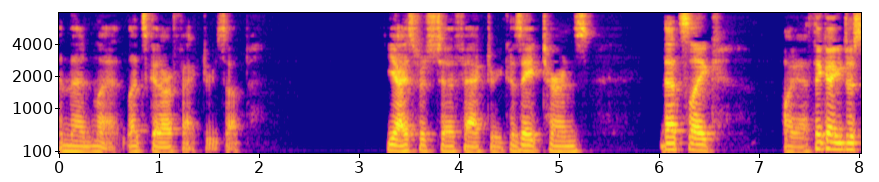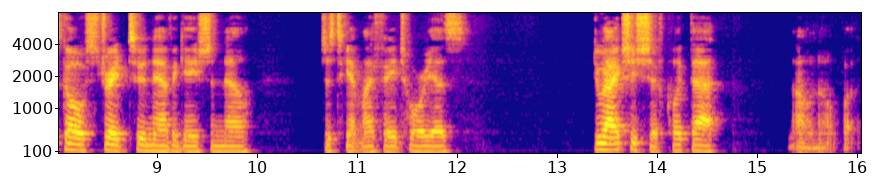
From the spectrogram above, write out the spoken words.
And then let, let's get our factories up. Yeah, I switched to a factory, because eight turns. That's like Oh yeah, I think I can just go straight to navigation now, just to get my Feitorias. Do I actually shift click that? I don't know, but...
